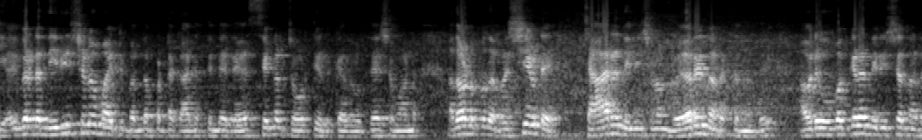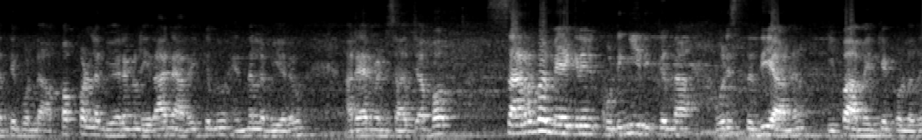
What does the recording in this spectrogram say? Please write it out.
ഇവരുടെ നിരീക്ഷണവുമായിട്ട് ബന്ധപ്പെട്ട കാര്യത്തിന്റെ രഹസ്യങ്ങൾ ചോർത്തിയെടുക്കുക എന്ന ഉദ്ദേശമാണ്. അതോടൊപ്പം റഷ്യയുടെ ചാര നിരീക്ഷണം വേറെ നടക്കുന്നുണ്ട്. അവർ ഉപഗ്രഹ നിരീക്ഷണം നടത്തിക്കൊണ്ട് അപ്പപ്പുള്ള വിവരങ്ങൾ ഇറാനെ അറിയിക്കുന്നു എന്നുള്ള വിവരവും അറിയാൻ വേണ്ടി സാധിച്ചു. അപ്പോൾ സർവ മേഖലയിൽ കുടുങ്ങിയിരിക്കുന്ന ഒരു സ്ഥിതിയാണ് ഇപ്പോൾ അമേരിക്കക്കുള്ളത്.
